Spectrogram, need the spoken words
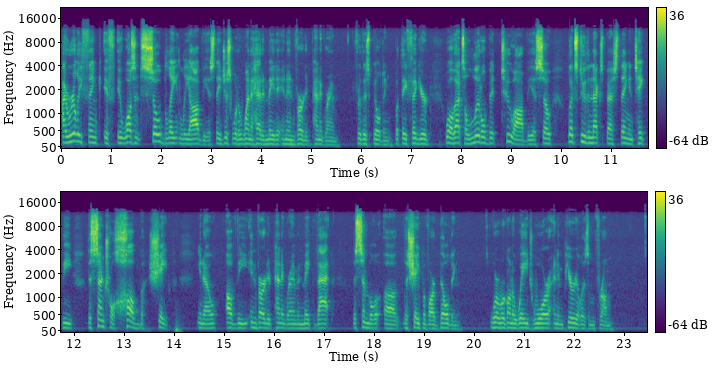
I really think if it wasn't so blatantly obvious, they just would have went ahead and made it an inverted pentagram for this building. But they figured, well, that's a little bit too obvious, so let's do the next best thing and take the the central hub shape, you know, of the inverted pentagram and make that the symbol, uh, the shape of our building where we're going to wage war and imperialism from.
